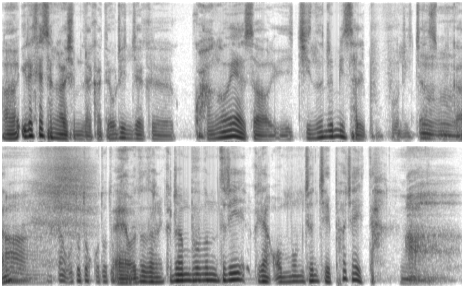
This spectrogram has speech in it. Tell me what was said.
어, 이렇게 생각하시면 될 것 같아요. 우리 이제 그 광어에서 이 지느러미 살 부분 있지 않습니까? 아, 약간 오토톡 오토톡. 예, 오도다는 그런 부분들이 그냥 온몸 전체에 퍼져 있다. 아,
